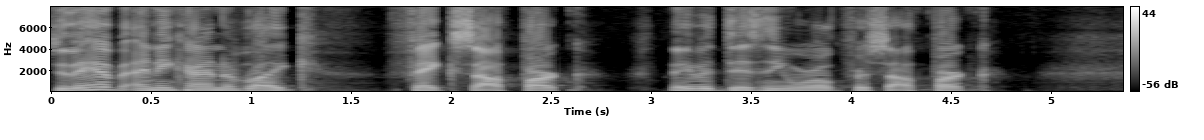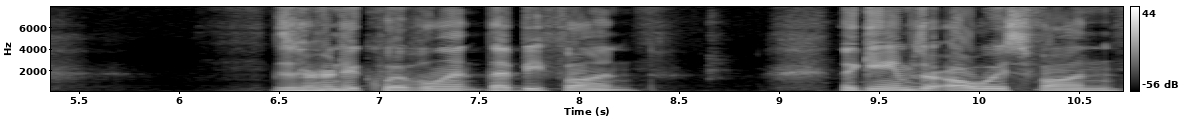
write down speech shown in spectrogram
Do they have any kind of like fake South Park? They have a Disney World for South Park? Is there an equivalent? That'd be fun. The games are always fun,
